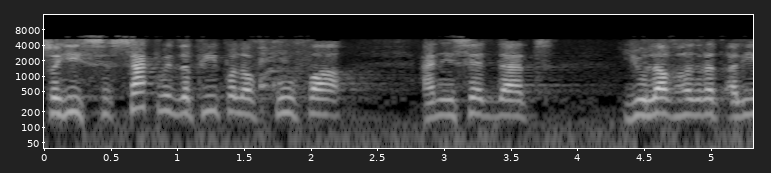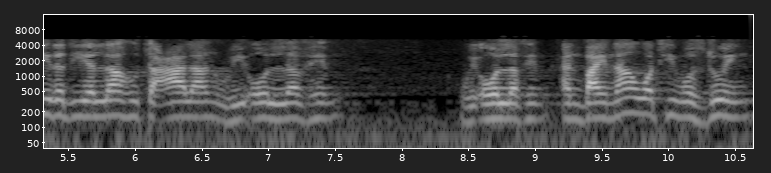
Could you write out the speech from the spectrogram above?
So he sat with the people of Kufa and he said that, you love Hazrat Ali radiallahu ta'ala, we all love him. We all love him. And by now what he was doing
